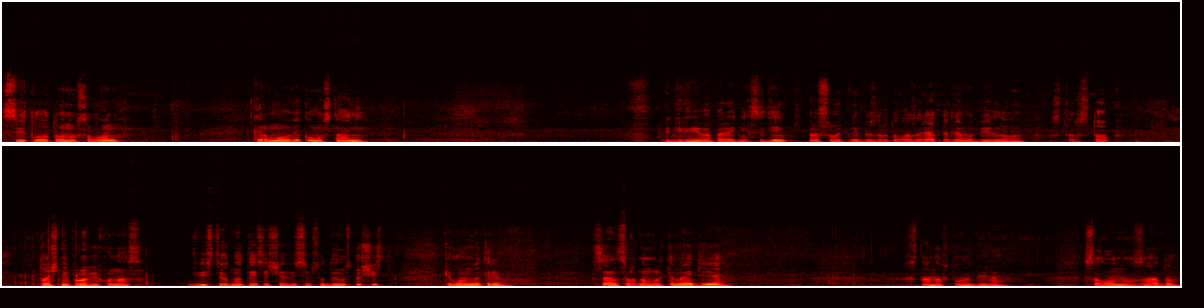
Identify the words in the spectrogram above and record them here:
світлого тону салон. Кермо в якому стані. Підігріви передніх сидінь присутні, бездротова зарядка для мобільного, старт-стоп. Точний пробіг у нас 201 896 кілометрів. Сенсорна мультимедія. Стан автомобіля салону ззаду.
